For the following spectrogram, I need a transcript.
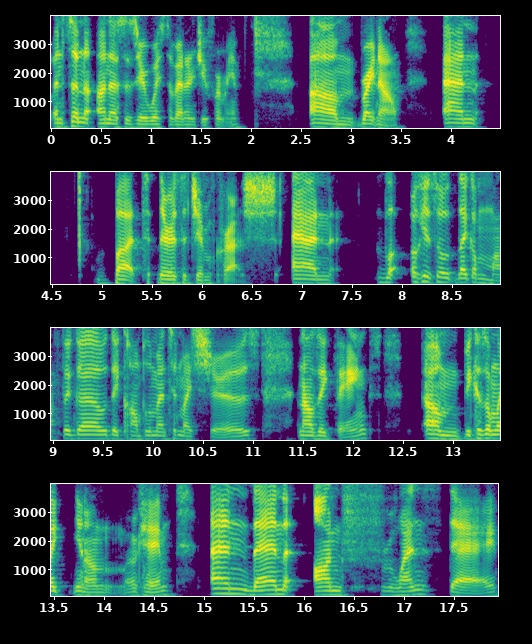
and it's an unnecessary waste of energy for me um right now. And but there is a gym crush and okay so like a month ago they complimented my shoes and i was like thanks um because i'm like you know okay. And then on wednesday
